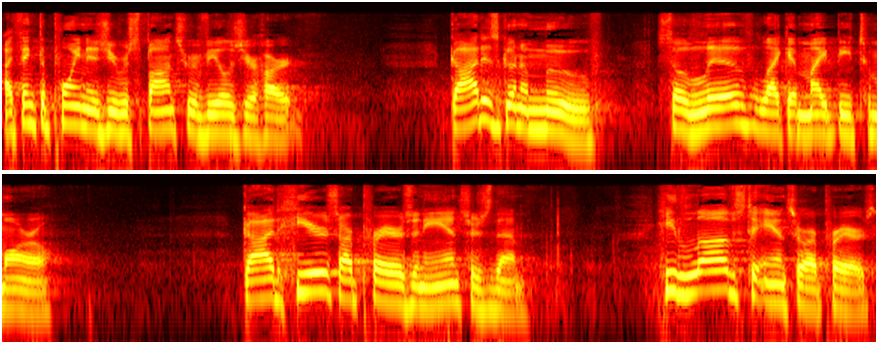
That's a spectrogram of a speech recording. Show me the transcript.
I think the point is your response reveals your heart. God is going to move, so live like it might be tomorrow. God hears our prayers and He answers them. He loves to answer our prayers,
